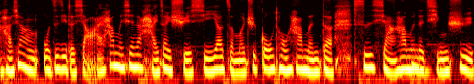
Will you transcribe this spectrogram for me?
好像我自己的小孩，他们现在还在学习要怎么去沟通他们的思想、他们的情绪。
